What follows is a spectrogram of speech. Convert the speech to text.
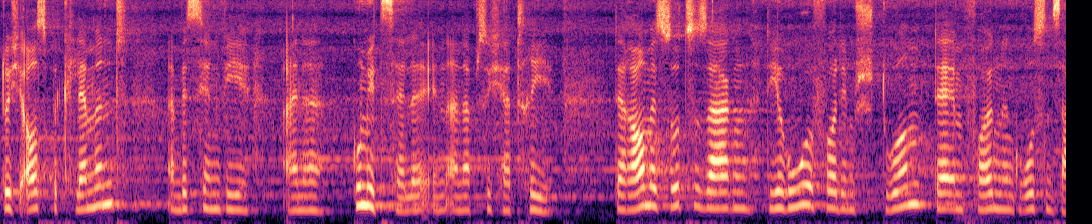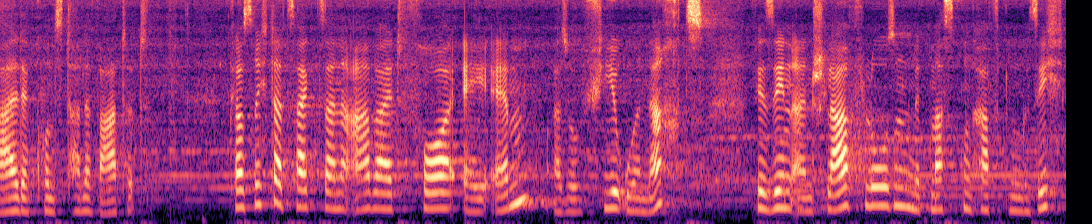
durchaus beklemmend, ein bisschen wie eine Gummizelle in einer Psychiatrie. Der Raum ist sozusagen die Ruhe vor dem Sturm, der im folgenden großen Saal der Kunsthalle wartet. Klaus Richter zeigt seine Arbeit vor AM, also 4 Uhr nachts. Wir sehen einen Schlaflosen mit maskenhaftem Gesicht,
